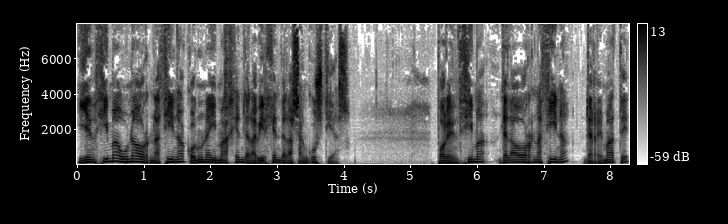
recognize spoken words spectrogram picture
y encima una hornacina con una imagen de la Virgen de las Angustias. Por encima de la hornacina, de remate,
